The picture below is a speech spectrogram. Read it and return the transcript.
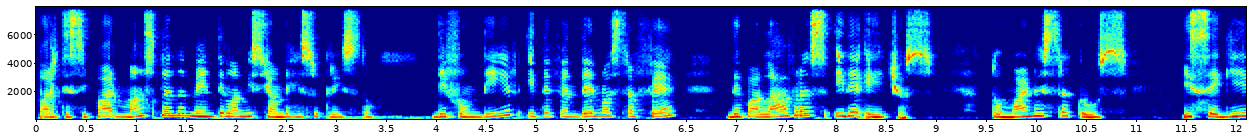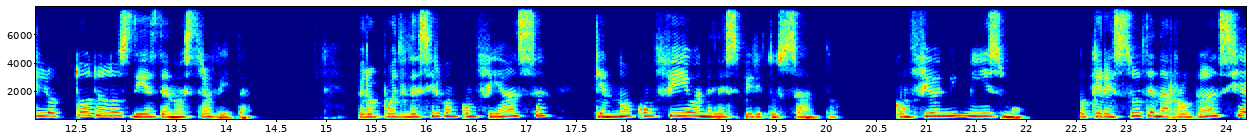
participar más plenamente en la misión de Jesucristo, difundir y defender nuestra fe de palabras y de hechos, tomar nuestra cruz y seguirlo todos los días de nuestra vida. Pero puedo decir con confianza que no confío en el Espíritu Santo, confío en mí mismo, lo que resulta en arrogancia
